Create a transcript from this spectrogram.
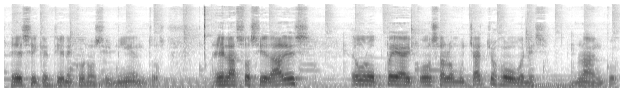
es decir, que tiene conocimientos. En las sociedades europeas hay cosas, los muchachos jóvenes blancos.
